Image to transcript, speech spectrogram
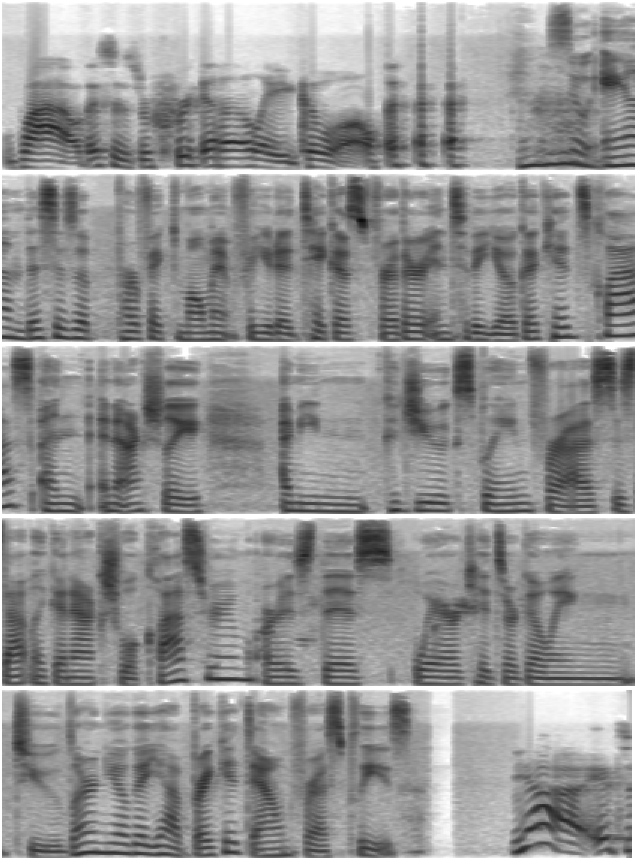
wow, this is really cool. so Anne, this is a perfect moment for you to take us further into the yoga kids class, and and actually. I mean, could you explain for us? Is that like an actual classroom or is this where kids are going to learn yoga? Yeah, break it down for us, please. Yeah, it's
